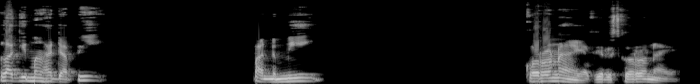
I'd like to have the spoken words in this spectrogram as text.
lagi menghadapi pandemi corona ya, virus corona ya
